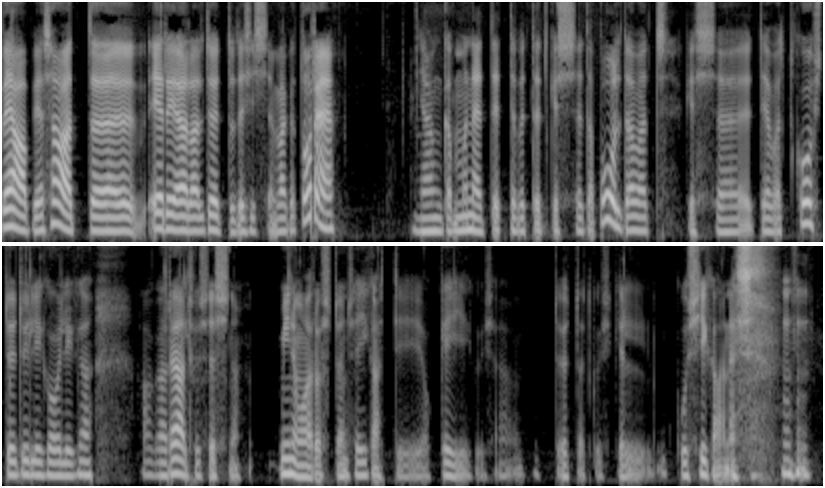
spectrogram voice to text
veab ja saad erialal töötada, siis see on väga tore. Ja on ka mõned ettevõtted, kes seda pooldavad, kes teevad koostööd ülikooliga aga reaalsuses noh, minu arust on see igati okei okay,, kui sa töötad kuskil kus iganes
